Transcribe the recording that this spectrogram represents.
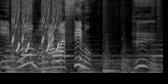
Ibu mengawasimu. Hmm.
